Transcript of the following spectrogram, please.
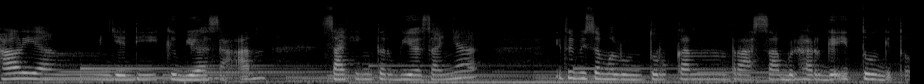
hal yang menjadi kebiasaan saking terbiasanya itu bisa melunturkan rasa berharga itu gitu.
